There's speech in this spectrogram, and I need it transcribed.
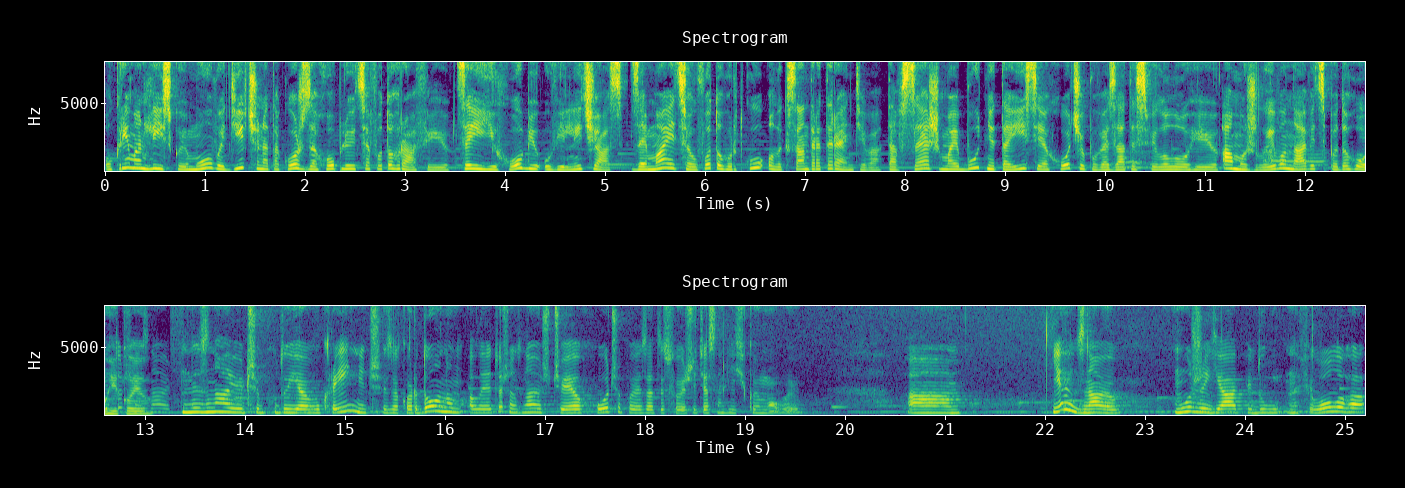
Окрім англійської мови, дівчина також захоплюється фотографією. Це її хобі у вільний час. Займається у фотогуртку Олександра Терентєва. Та все ж майбутнє Таїсія хоче пов'язати з філологією, а можливо навіть з педагогікою. Не знаю, чи буду я в Україні, чи за кордоном, але я точно знаю, що я хочу пов'язати своє життя з англійською мовою. А, я не знаю, може я піду на філолога,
